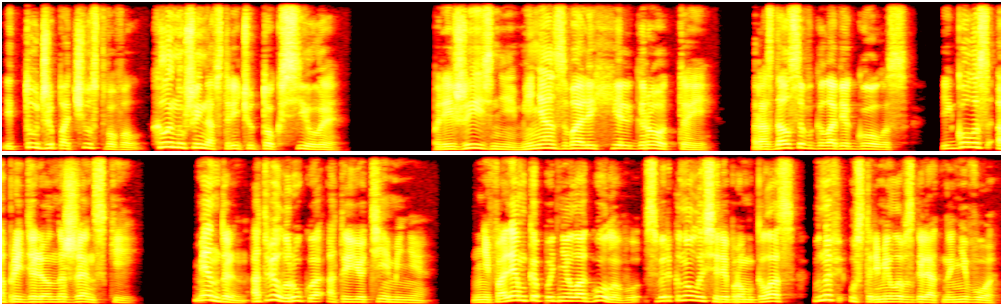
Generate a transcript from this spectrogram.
И тут же почувствовал хлынувший навстречу ток силы. «При жизни меня звали Хельгроттой», – раздался в голове голос, и голос определенно женский. Мендельн отвел руку от ее темени. Нефалемка подняла голову, сверкнула серебром глаз, вновь устремила взгляд на него.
